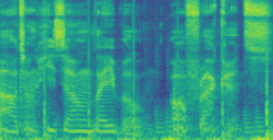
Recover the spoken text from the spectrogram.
out on his own label, Off Records.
